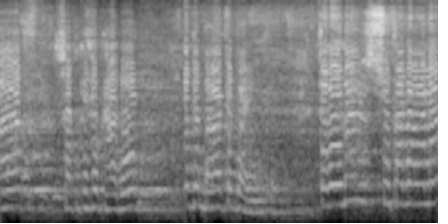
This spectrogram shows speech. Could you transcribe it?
মাছ, সবকিছু খাবে কিন্তু বাড়াতে পারি। তবে এবার সুখবর হলো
